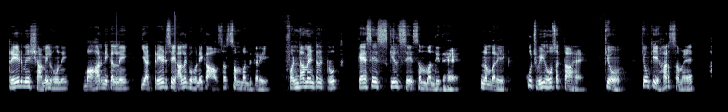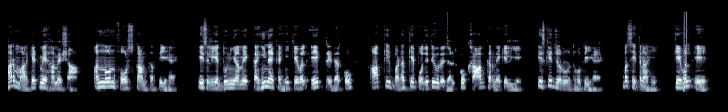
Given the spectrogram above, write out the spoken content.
ट्रेड में शामिल होने, बाहर निकलने या ट्रेड से अलग होने का अवसर संबंध करे। फंडामेंटल ट्रूथ कैसे स्किल से संबंधित है? नंबर एक, कुछ भी हो सकता है। क्यों? क्योंकि हर समय हर मार्केट में हमेशा अननोन फोर्स काम करती है। इसलिए दुनिया में कहीं न कहीं केवल एक ट्रेडर को आपकी बढ़त के पॉजिटिव रिज़ल्ट को खराब करने के लिए इसकी ज़रूरत होती है। बस इतना ही। केवल एक,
